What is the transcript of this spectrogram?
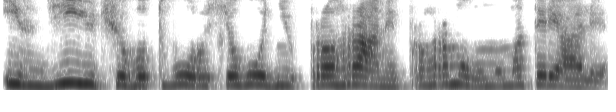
із діючого твору сьогодні в програмі, в програмовому матеріалі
